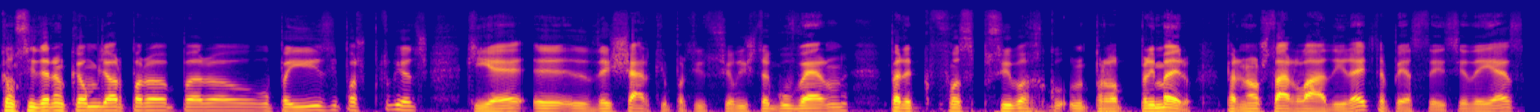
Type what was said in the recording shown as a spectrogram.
consideram que é o melhor para, para o país e para os portugueses, que é eh, deixar que o Partido Socialista governe para que fosse possível, para, primeiro, para não estar lá à direita, PSD e CDS,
